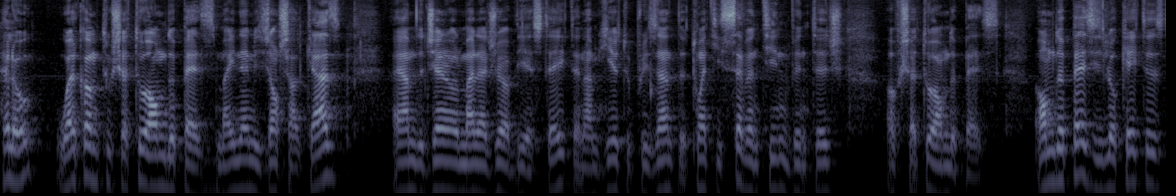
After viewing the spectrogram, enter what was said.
Hello, welcome to Chateau Ormes de Pez. My name is Jean-Charles Cazes. I am the general manager of the estate, and I'm here to present the 2017 vintage of Chateau Ormes de Pez. Ormes de Pez is located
